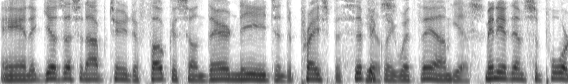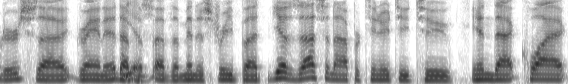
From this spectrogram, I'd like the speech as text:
and it gives us an opportunity to focus on their needs and to pray specifically Yes. with them. Yes. Many of them supporters, uh, granted, of, Yes. the, of the ministry, but gives us an opportunity to, in that quiet,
